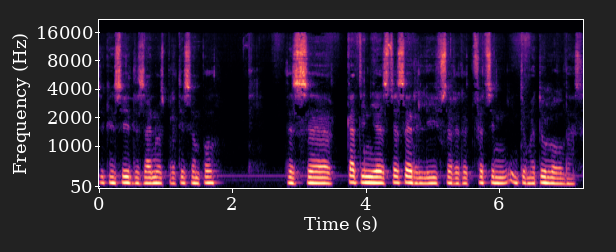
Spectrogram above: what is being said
you can see the design was pretty simple. This uh, cut in here is just a relief so that it fits in into my tool holders.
